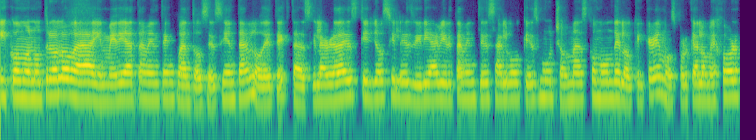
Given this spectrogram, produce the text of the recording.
y como nutrióloga inmediatamente en cuanto se sientan lo detectas. Y la verdad es que yo sí les diría abiertamente es algo que es mucho más común de lo que creemos, porque a lo mejor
